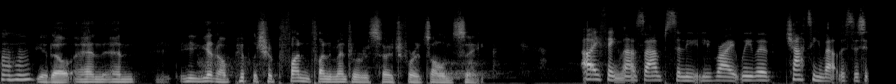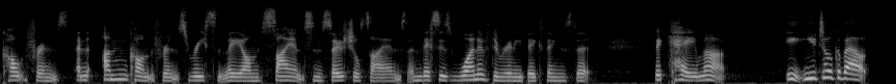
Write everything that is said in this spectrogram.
Mm-hmm. You know, and and you know, people should fund fundamental research for its own sake. I think that's absolutely right. We were chatting about this at a conference, an unconference recently on science and social science, and this is one of the really big things that that came up you talk about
